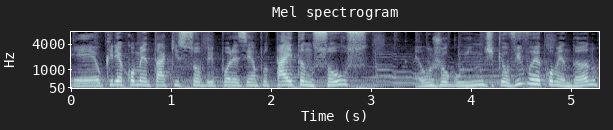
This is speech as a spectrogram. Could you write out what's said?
É, eu queria comentar aqui sobre, por exemplo, Titan Souls. É um jogo indie que eu vivo recomendando.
